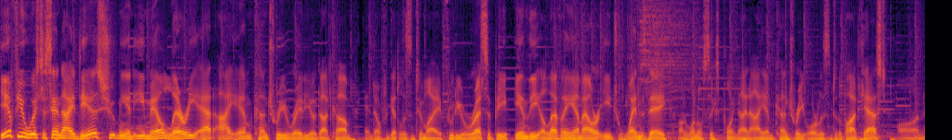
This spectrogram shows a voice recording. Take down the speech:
If you wish to send ideas, shoot me an email, larry at imcountryradio.com. And don't forget to listen to my foodie recipe in the 11 a.m. hour each Wednesday on 106.9 IM Country or listen to the podcast on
